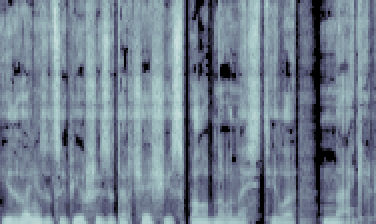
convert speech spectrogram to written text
едва не зацепившись за торчащий из палубного настила нагель.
